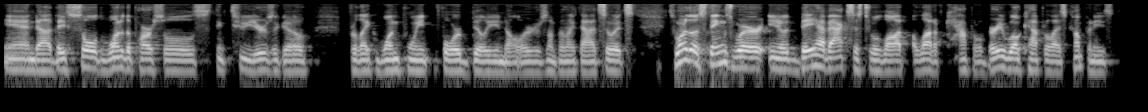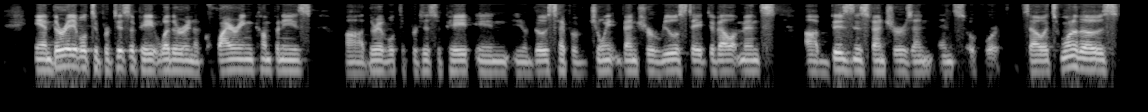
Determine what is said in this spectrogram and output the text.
And uh, they sold one of the parcels, I think, two years ago for like 1.4 billion dollars or something like that. So it's it's one of those things where you know they have access to a lot a lot of capital, very well capitalized companies, and they're able to participate whether in acquiring companies, uh, they're able to participate in you know those type of joint venture real estate developments, uh, business ventures, and and so forth. So it's one of those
